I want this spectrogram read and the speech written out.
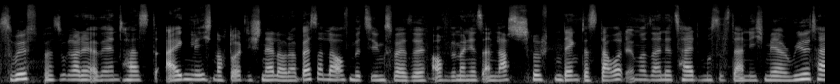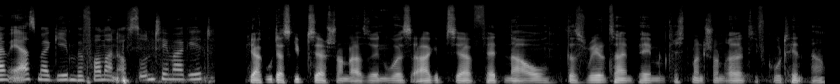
Swift, was du gerade erwähnt hast, eigentlich noch deutlich schneller oder besser laufen, beziehungsweise auch wenn man jetzt an Lastschriften denkt, das dauert immer seine Zeit, muss es da nicht mehr Realtime erstmal geben, bevor man auf so ein Thema geht? Ja gut, das gibt es ja schon. Also in den USA gibt es ja FedNow. Das Realtime-Payment kriegt man schon relativ gut hin. Ne?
